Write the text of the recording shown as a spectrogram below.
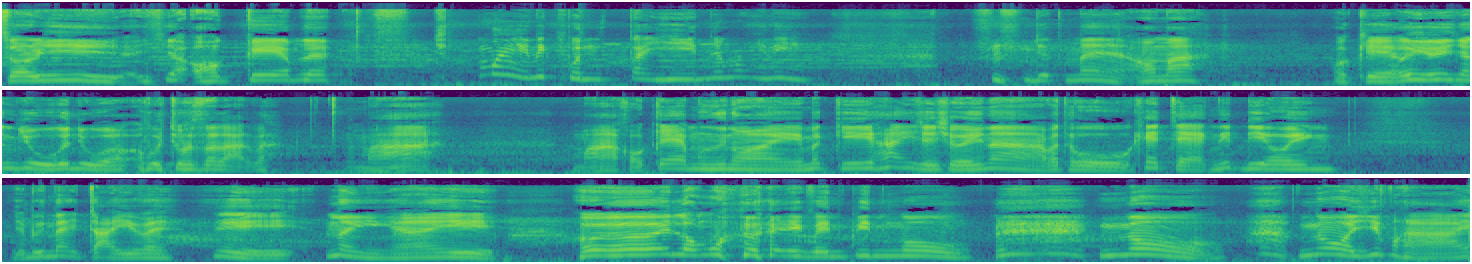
sorry อ้เหี้ยออกเกมเลยไม่นี่คนตีนใช่ไหมนี่เด็ดแม่เอามา โอเคเอ้ยยังอยู่กันอยู่อะโอ้ยโจรสลัดปะมา มาขอแก้มือหน่อย เมื่อกี้ให้เฉยๆนะปะโถแค่แจกนิดเดียวเอง อย่าเพิ่งได้ใจไปนี่นี่ไงเฮ้ยลงเฮ้ยเป็นกินโง่ โง่ โง่ยิบหาย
